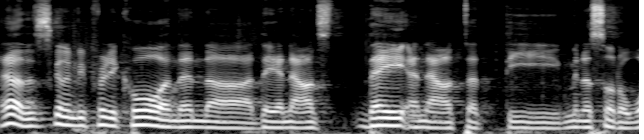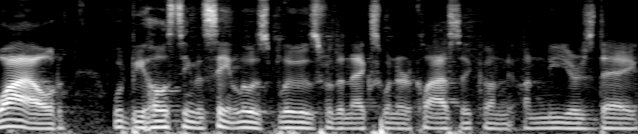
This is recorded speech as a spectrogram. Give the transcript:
yeah, this is gonna be pretty cool. And then uh, they announced they announced that the Minnesota Wild would be hosting the St. Louis Blues for the next Winter Classic on on New Year's Day.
